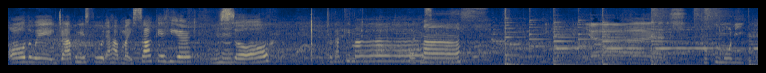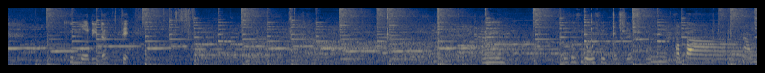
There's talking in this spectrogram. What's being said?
all the way Japanese food. I have my sake here. So, itadakimasu. ます Yes. 特盛り曇りだって。うん味噌汁美味しい 美味しい乾杯乾杯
